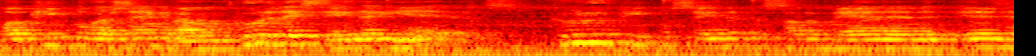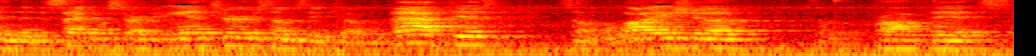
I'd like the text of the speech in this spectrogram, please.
what people are saying about him. Who do they say that he is? Who do people say that the Son of Man is? And the disciples start to answer. Some say John the Baptist, some Elijah, some the prophets.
